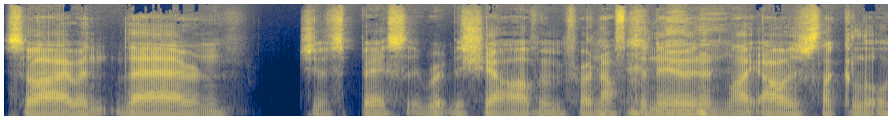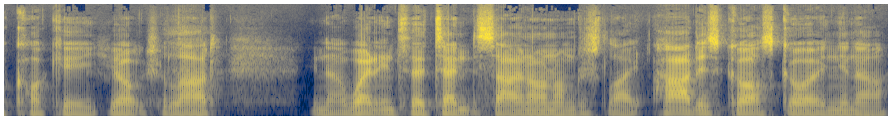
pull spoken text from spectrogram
So I went there and just basically ripped the shit out of him for an afternoon. and like I was just like a little cocky Yorkshire lad. You know, went into the tent to sign on. I'm just like hardest course going, you know.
